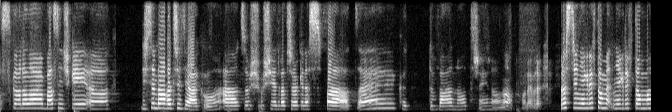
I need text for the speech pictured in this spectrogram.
skladala básničky, uh, když jsem byla ve třetíku, a což už je dva, tři roky naspátek, dva, no, tři, no, no, whatever. Prostě někdy v tom, někdy v tom,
